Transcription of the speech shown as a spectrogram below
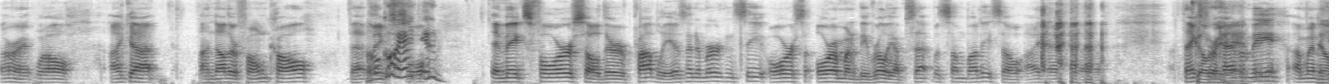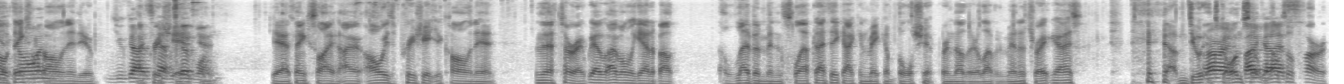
All right. Well, I got another phone call. That oh, go ahead, dude. It makes four, so there probably is an emergency, or or I'm going to be really upset with somebody. So I have. To, thanks Go for right having ahead. me. I'm going to no, get thanks going. for calling in, dude. You guys have a good it, one. Yeah, thanks, Sly. I always appreciate you calling in, and that's all right. I've only got about 11 minutes left. I think I can make a bullshit for another 11 minutes, right, guys? I'm doing. All it's right, going bye, so well so far.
